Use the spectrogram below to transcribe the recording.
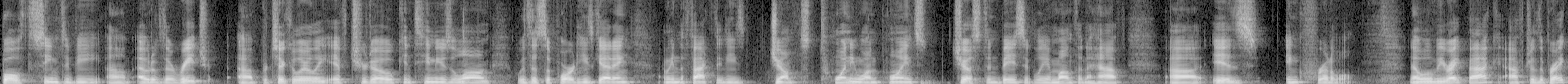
Both seem to be um, out of their reach, uh, particularly if Trudeau continues along with the support he's getting. I mean, the fact that he's jumped 21 points just in basically a month and a half uh, is incredible. Now, we'll be right back after the break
